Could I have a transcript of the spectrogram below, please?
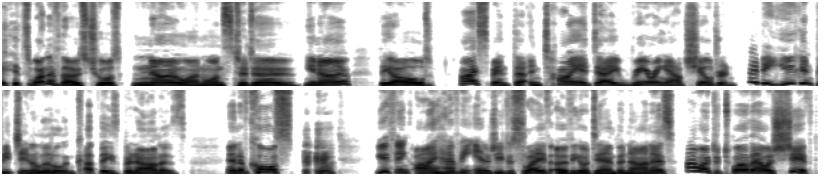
It's one of those chores no one wants to do. You know, the old, I spent the entire day rearing our children. Maybe you can pitch in a little and cut these bananas. And of course, you think I have the energy to slave over your damn bananas? I worked a 12 hour shift.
